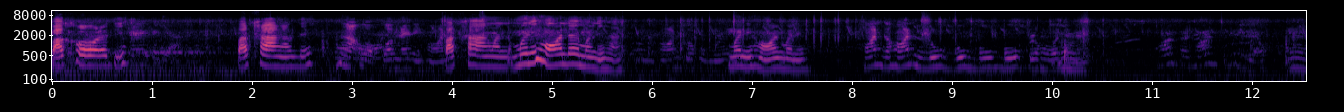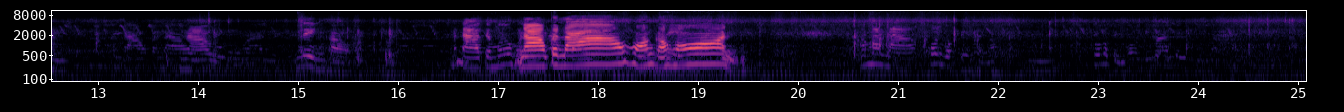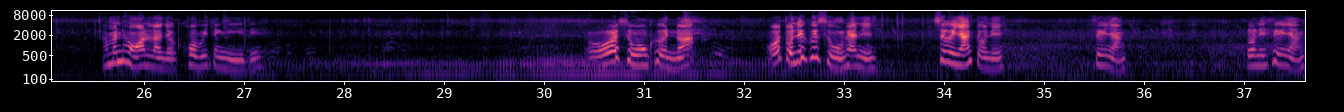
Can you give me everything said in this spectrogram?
ปลาคอแล้วดิปลาคางแล้วดิเหงื่อออกความได้นี่ฮ้อนปลาคางมันมื้อนี้ฮ้อนได้มื้อนี้ค่ะฮ้อนก็คงมือมื้อนี้ฮ้อนมื้อนี้ฮ้อนก็ฮ้อนรูปบุบบุบบุบลงรถนะอืมหนาวเล่งเขามันหนาวแต่เมื่อหนาวก็หนาวฮ้อนก็ฮ้อนถ้ามันหนาวคนก็เป็นเหรอคนก็เป็นคนดีถ้ามันฮ้อนเราจะโควิดจังนี้ดิโอ้สูงขึ้นเนาะโอ้ตัวนี้คือสูงแท้นี่ซื้อยังตัวนี้ ซื้อยังตัวนี้ซื้อยัง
